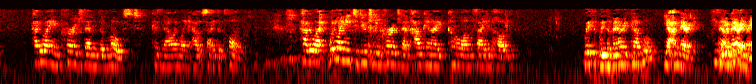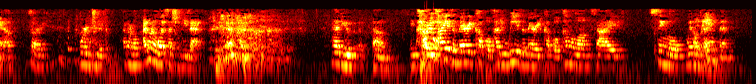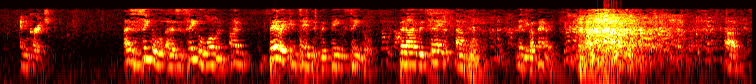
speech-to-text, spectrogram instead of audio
How do I encourage them the most because now I'm like outside the club. How do I, what do I need to do to encourage them? How can I come alongside and hug? With, with a married couple? Yeah, I'm married. He's not You're married right now. Sorry. We're in two different, I don't know, I don't know what session he's at. how do you, um, how do I as a married couple, how do we as a married couple come alongside single women okay. and men and encourage? As a single as a single woman, I'm very contented with being single. But I would say, um, then you got married. uh,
